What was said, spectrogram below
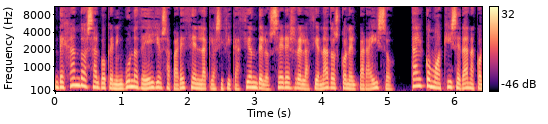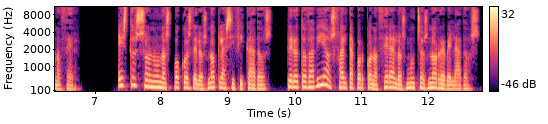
dejando a salvo que ninguno de ellos aparece en la clasificación de los seres relacionados con el paraíso, tal como aquí se dan a conocer. Estos son unos pocos de los no clasificados, pero todavía os falta por conocer a los muchos no revelados.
